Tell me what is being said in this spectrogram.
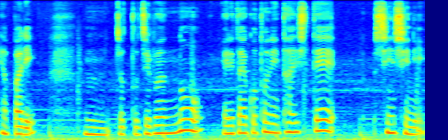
やっぱり、うん、ちょっと自分のやりたいことに対して真摯に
